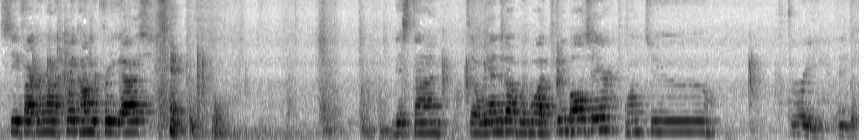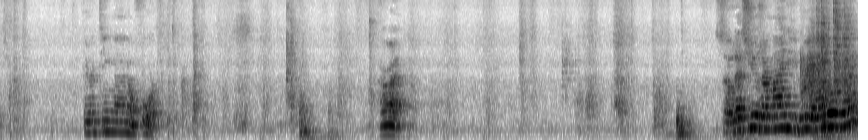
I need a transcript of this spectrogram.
See if I can run a quick 100 for you guys. this time. So we ended up with what, three balls here? One, two, three. 13, 9, oh, 4. All right. So let's use our 90 degree angle again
